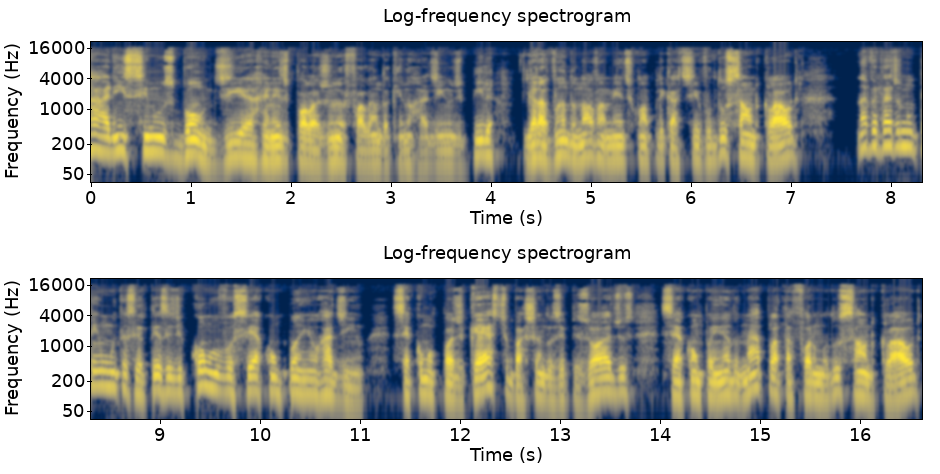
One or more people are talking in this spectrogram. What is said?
raríssimos, bom dia, René de Paula Júnior falando aqui no Radinho de Pilha, gravando novamente com o aplicativo do SoundCloud. Na verdade, eu não tenho muita certeza de como você acompanha o Radinho. Se é como podcast, baixando os episódios, se é acompanhando na plataforma do SoundCloud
